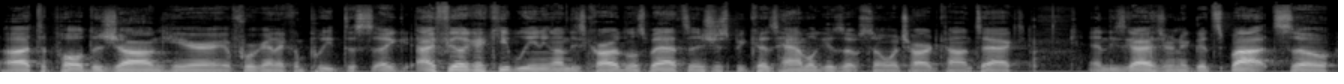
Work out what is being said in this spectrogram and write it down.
uh, to Paul DeJong here if we're going to complete this. Like I feel like I keep leaning on these Cardinals bats, and it's just because Hammel gives up so much hard contact, and these guys are in a good spot. So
